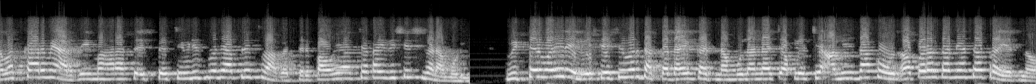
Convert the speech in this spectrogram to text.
नमस्कार मी आरती महाराष्ट्र एक्सप्रेस न्यूजमध्ये आपले स्वागत. तर पाहूया आजच्या काही विशेष घडामोडी. विठ्ठलवाडी रेल्वे स्टेशनवर धक्कादायक घटना. मुलांना चॉकलेटचे आमिष दाखवून अपहरण करण्याचा प्रयत्न.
